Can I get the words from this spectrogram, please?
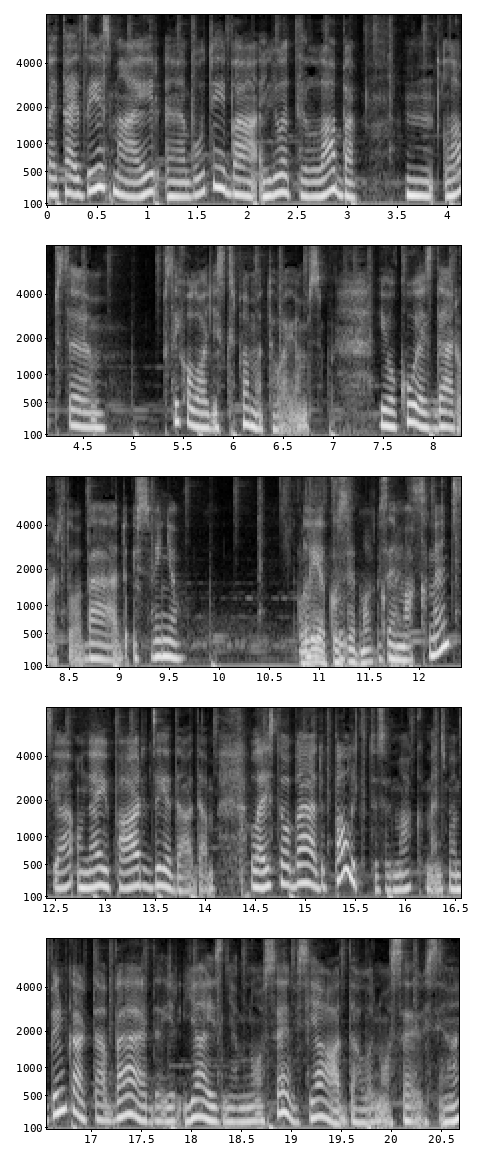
Bet tā dziesmā ir būtībā ļoti laba, labs psiholoģisks pamatojums. Jo ko es daru ar to bēdu? Es viņu lieku zem akmens, zem akmens ja, un eju pāri dziedādām. Lai es to bēdu paliktu zem akmens, man pirmkārt tā bēda ir jāizņem no sevis, jāatdala no sevis. Ja.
